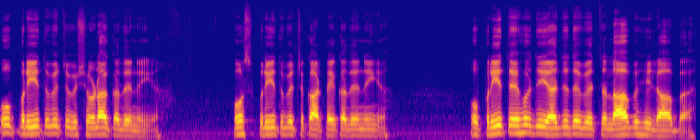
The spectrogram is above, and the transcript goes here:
ਉਹ ਪ੍ਰੀਤ ਵਿੱਚ ਵਿਛੋੜਾ ਕਦੇ ਨਹੀਂ ਹੈ। ਉਸ ਪ੍ਰੀਤ ਵਿੱਚ ਘਾਟੇ ਕਦੇ ਨਹੀਂ ਹੈ। ਉਹ ਪ੍ਰੀਤ ਇਹੋ ਜੀ ਹੈ ਜਿਹਦੇ ਵਿੱਚ ਲਾਭ ਹੀ ਲਾਭ ਹੈ।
